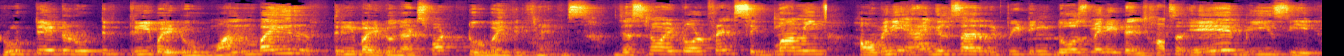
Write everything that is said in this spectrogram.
root 3 into root 3 3 by 2 1 by 3 by 2 that's what? 2 by 3 friends. Just now i told friends sigma means how many angles are repeating those many times. So a b c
